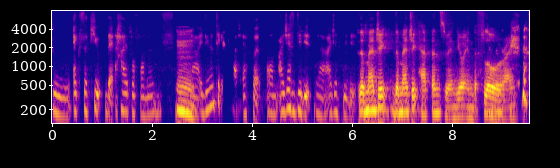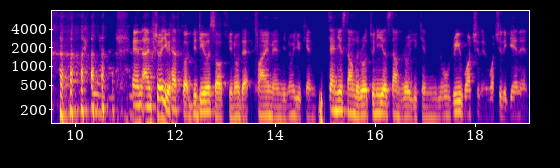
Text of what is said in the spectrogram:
to execute that high performance. Mm. Yeah, it didn't take too much effort. Um, I just did it. Yeah, I just did it. The magic, the magic happens when you're in the flow, right? Yeah. and I'm sure you have got videos of you know that climb, and you know you can ten years down the road, twenty years down the road, you can re-watch it and watch it again, and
